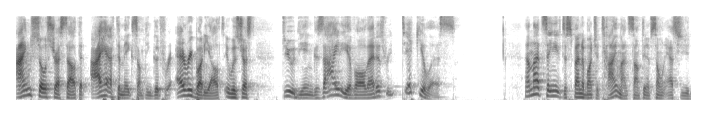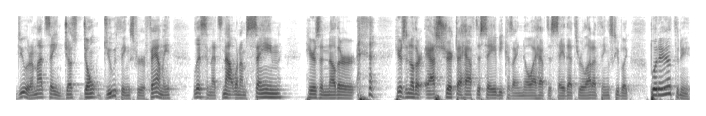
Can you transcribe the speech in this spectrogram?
I'm so stressed out that I have to make something good for everybody else. It was just, dude, the anxiety of all that is ridiculous. I'm not saying you have to spend a bunch of time on something if someone asks you to do it. I'm not saying just don't do things for your family. Listen, that's not what I'm saying. Here's another here's another asterisk I have to say because I know I have to say that through a lot of things. People like, but Anthony,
